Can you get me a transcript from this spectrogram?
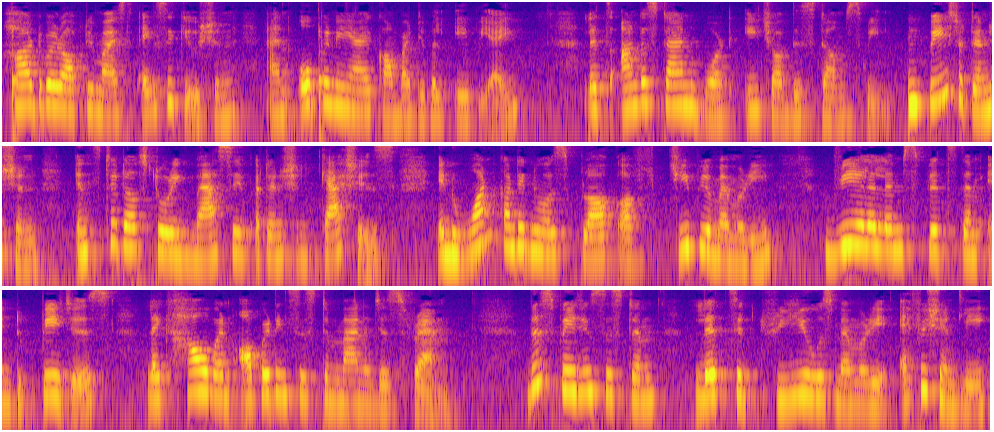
hardware optimized execution, and OpenAI compatible API. Let's understand what each of these terms mean. In paged attention, instead of storing massive attention caches in one continuous block of GPU memory, VLLM splits them into pages, like how an operating system manages RAM. This paging system lets it reuse memory efficiently,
